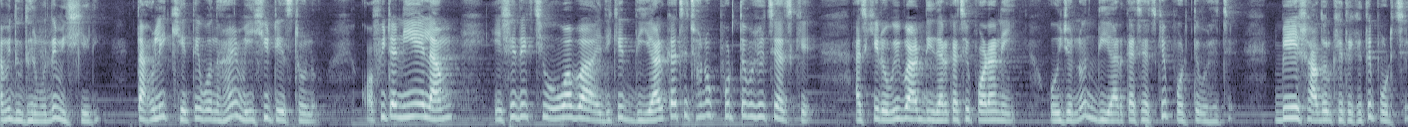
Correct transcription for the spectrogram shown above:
আমি দুধের মধ্যে মিশিয়ে দিই। তাহলেই খেতে মনে হয় বেশি টেস্ট হলো। কফিটা নিয়ে এলাম এসে দেখছি ও বাবা এদিকে দিয়ার কাছে ঝনক পড়তে বসেছে আজকে। আজকে রবিবার দিদার কাছে পড়া নেই ওই জন্য দিয়ার কাছে আজকে পড়তে বসেছে। বেশ আদর খেতে খেতে পড়ছে।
